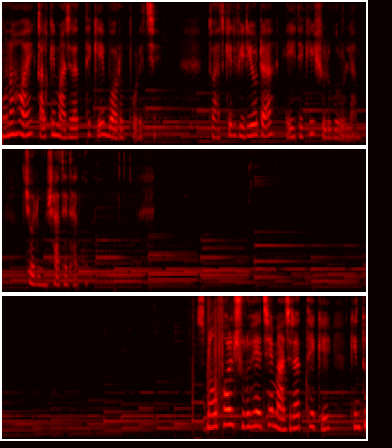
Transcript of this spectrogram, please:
মনে হয় কালকে মাঝরাত থেকে বরফ পড়েছে। তো আজকের ভিডিওটা এই থেকেই শুরু করলাম। চলুন সাথে থাকুন। স্নোফল শুরু হয়েছে মাঝরাত থেকে, কিন্তু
